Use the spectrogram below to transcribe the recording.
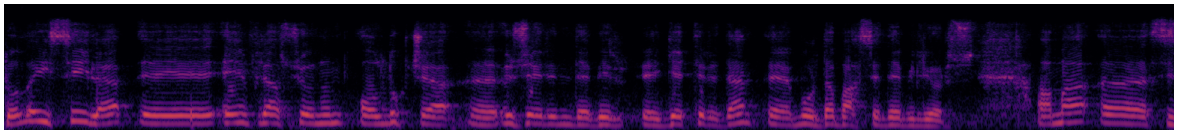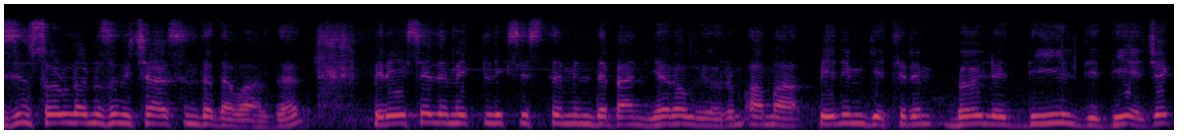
Dolayısıyla e, enflasyonun oldukça e, üzerinde bir e, getiriden burada bahsedebiliyoruz. Ama sizin sorularınızın içerisinde de vardı. Bireysel emeklilik sisteminde ben yer alıyorum ama benim getirim böyle değildi diyecek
